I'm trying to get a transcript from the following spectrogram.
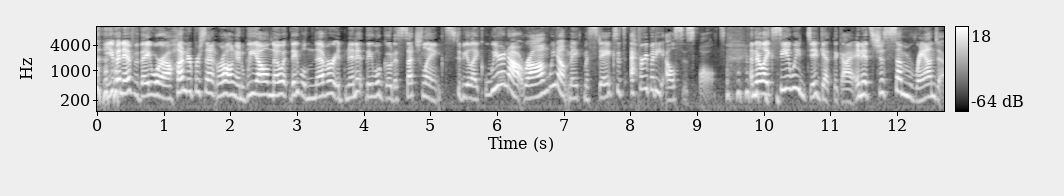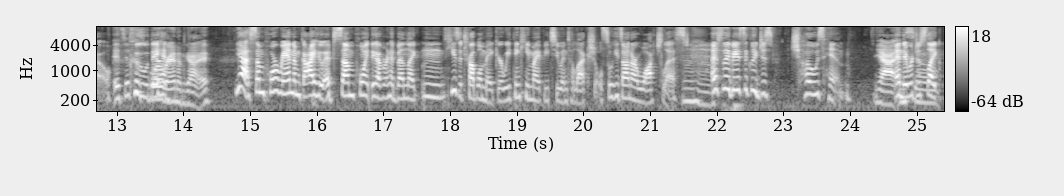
Even if they were 100% wrong and we all know it, they will never admit it. They will go to such lengths to be like, we're not wrong. We don't make mistakes. It's everybody else's fault. And they're like, see, we did get the guy. And it's just some rando. It's just who poor had random guy. Yeah, some poor random guy who at some point the government had been like, mm, he's a troublemaker. We think he might be too intellectual, so he's on our watch list. Mm-hmm. And so they basically just chose him. Yeah, And, they were just like,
